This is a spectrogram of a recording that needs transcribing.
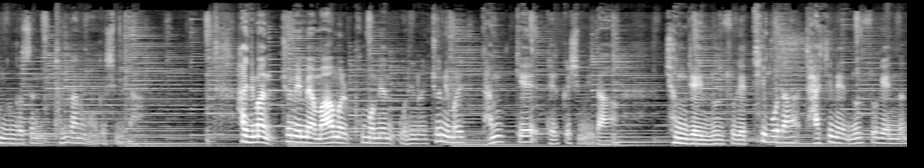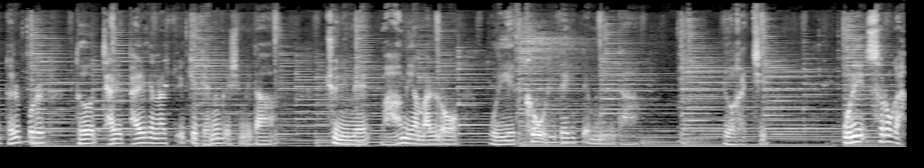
품는 것은 불가능한 것입니다. 하지만 주님의 마음을 품으면 우리는 주님을 닮게 될 것입니다. 형제의 눈 속의 티보다 자신의 눈 속에 있는 덜보를 더 잘 발견할 수 있게 되는 것입니다. 주님의 마음이야말로 우리의 거울이 되기 때문입니다. 이와 같이 우리 서로가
